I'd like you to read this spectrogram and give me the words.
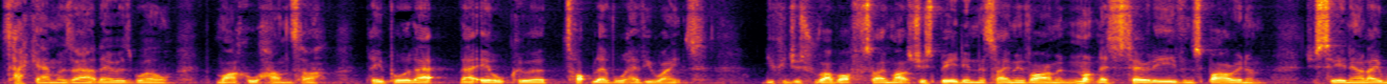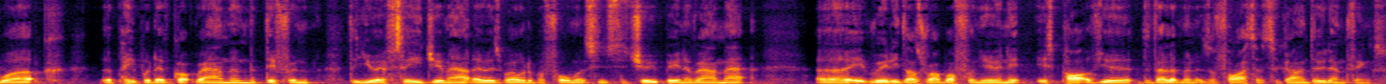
Takam was out there as well, Michael Hunter, people of that that ilk who are top level heavyweights. You can just rub off so much just being in the same environment, not necessarily even sparring them, just seeing how they work, the people they've got around them, the different, the UFC gym out there as well, the Performance Institute, being around that, uh, it really does rub off on you, and it, it's part of your development as a fighter to go and do them things.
